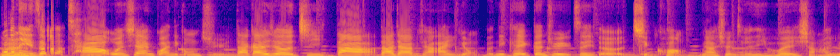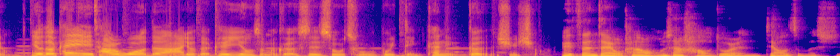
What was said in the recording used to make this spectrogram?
那你这个查文献管理工具，大概就有几大大家比较爱用的，你可以根据自己的情况，你要选择你会想要用。有的可以插入 Word 啊，有的可以用什么格式输出，不一定，看你个人的需求。哎，真的，我看到网络上好多人教怎么使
